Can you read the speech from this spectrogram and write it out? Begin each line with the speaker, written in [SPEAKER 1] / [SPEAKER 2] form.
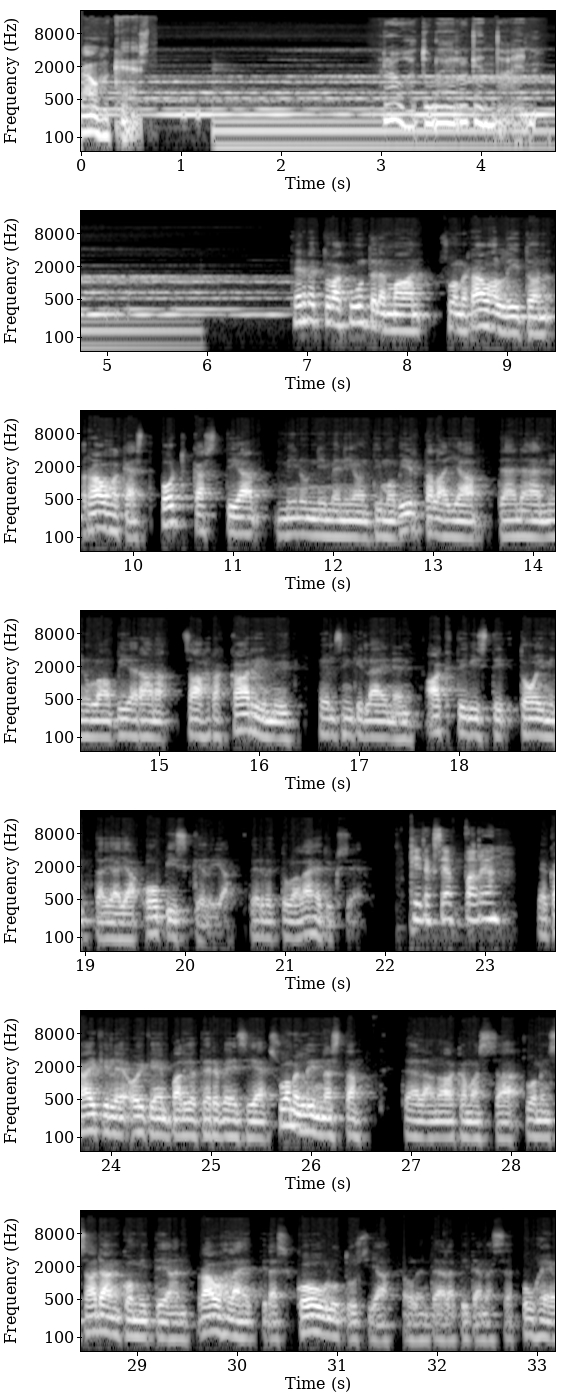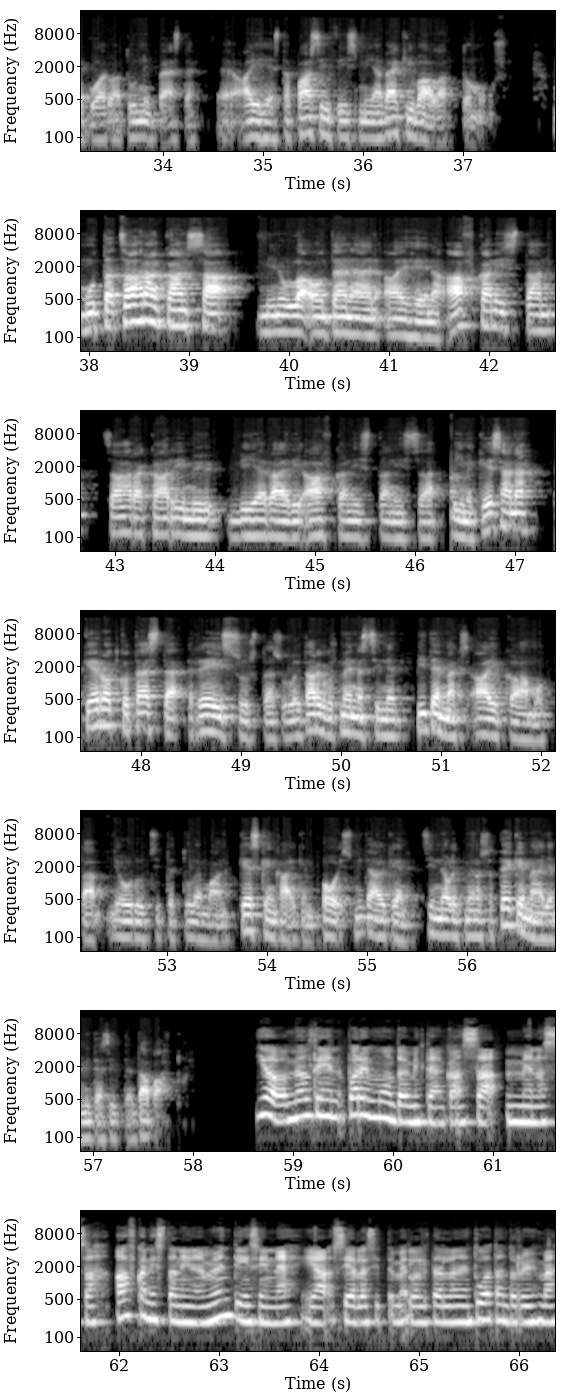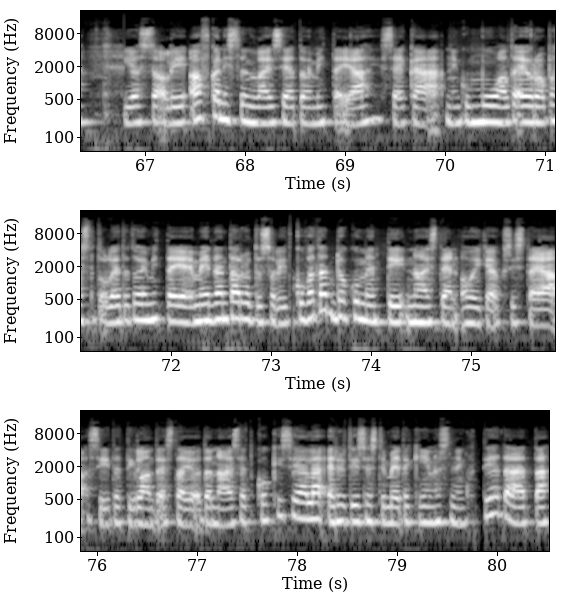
[SPEAKER 1] Rauhakäästä.
[SPEAKER 2] Rauha tulee rakentaen.
[SPEAKER 1] Tervetuloa kuuntelemaan Suomen Rauhanliiton Rauhakäst podcastia. Minun nimeni on Timo Virtala ja tänään minulla on vieraana Sahra Karimy, helsinkiläinen aktivisti, toimittaja ja opiskelija. Tervetuloa lähetykseen.
[SPEAKER 3] Kiitoksia paljon.
[SPEAKER 1] Ja kaikille oikein paljon terveisiä Suomen linnasta. Täällä on alkamassa Suomen sadan komitean rauhalähettiläskoulutus ja olen täällä pitämässä puheenvuoroa tunnin päästä aiheesta pasifismi ja väkivallattomuus. Mutta Zahran kanssa minulla on tänään aiheena Afganistan. Zahra Karimy vieraili Afganistanissa viime kesänä. Kerrotko tästä reissusta? Sulla oli tarkoitus mennä sinne pitemmäksi aikaa, mutta joudut sitten tulemaan kesken kaiken pois. Mitä oikein sinne olit menossa tekemään ja mitä sitten tapahtui?
[SPEAKER 3] Joo, me oltiin parin muun toimittajan kanssa menossa Afganistaniin ja mentiin sinne ja siellä sitten meillä oli tällainen tuotantoryhmä, jossa oli afganistanilaisia toimittajia sekä niin kuin muualta Euroopasta tulleita toimittajia. Ja meidän tarkoitus oli kuvata dokumentti naisten oikeuksista ja siitä tilanteesta, joita naiset koki siellä. Erityisesti meitä kiinnosti niin kuin tietää, että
